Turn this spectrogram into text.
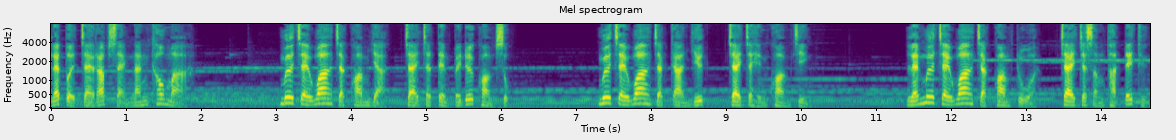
และเปิดใจรับแสงนั้นเข้ามา เมื่อใจว่างจากความอยากใจจะเต็มไปด้วยความสุข เมื่อใจว่างจากการยึดใจจะเห็นความจริง และเมื่อใจว่างจากความกลัว ใจจะสัมผัสได้ถึง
